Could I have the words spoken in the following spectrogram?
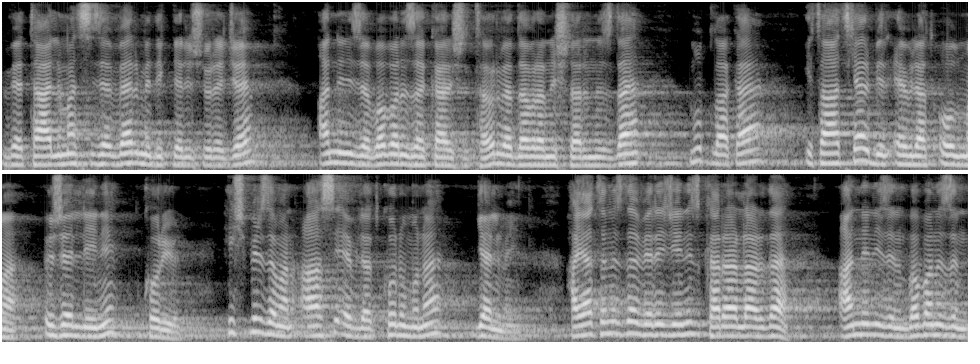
ve talimat size vermedikleri sürece annenize babanıza karşı tavır ve davranışlarınızda mutlaka itaatkar bir evlat olma özelliğini koruyun. Hiçbir zaman asi evlat konumuna gelmeyin. Hayatınızda vereceğiniz kararlarda annenizin, babanızın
